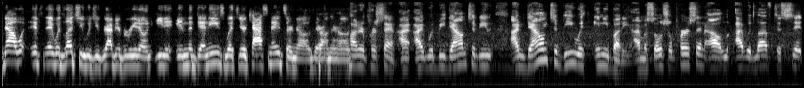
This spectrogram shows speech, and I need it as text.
now, if they would let you, would you grab your burrito and eat it in the Denny's with your castmates, or no? They're on their own. Hundred percent. I, I would be down to be. I'm down to be with anybody. I'm a social person. I'll. I would love to sit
